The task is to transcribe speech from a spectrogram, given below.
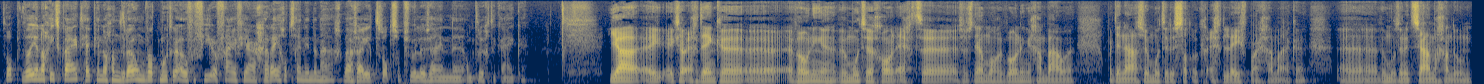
Top. Wil je nog iets kwijt? Heb je nog een droom? Wat moet er over vier of vijf jaar geregeld zijn in Den Haag? Waar zou je trots op willen zijn om terug te kijken? Ja, ik, ik zou echt denken uh, woningen. We moeten gewoon echt uh, zo snel mogelijk woningen gaan bouwen. Maar daarnaast, we moeten de stad ook echt leefbaar gaan maken. we moeten het samen gaan doen.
